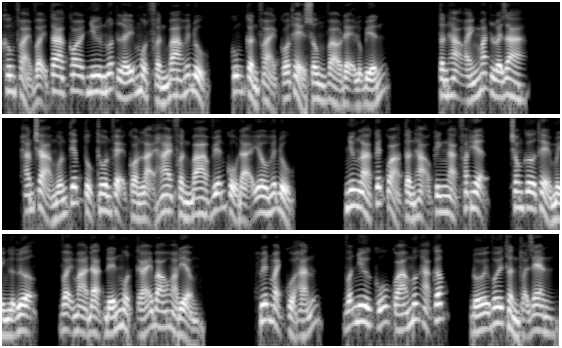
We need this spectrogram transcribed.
không phải vậy ta coi như nuốt lấy một phần ba huyết nục cũng cần phải có thể xông vào đệ lục biến. tần hạo ánh mắt lóe ra. Hắn chả muốn tiếp tục thôn vệ còn lại hai phần ba viễn cổ đại yêu huyết nục Nhưng là kết quả tần hạo kinh ngạc phát hiện, trong cơ thể mình lực lượng, vậy mà đạt đến một cái bao hòa điểm. Huyết mạch của hắn, vẫn như cũ quá mức hạ cấp, đối với thần thoại gen,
